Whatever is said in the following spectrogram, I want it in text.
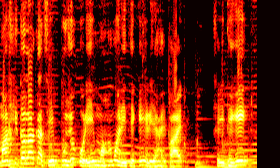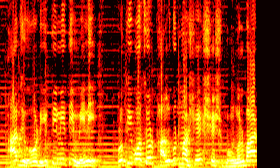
মা শীতলার কাছে পুজো করে মহামারী থেকে রেহাই পায়। সেই থেকে আজও রীতিনীতি মেনে প্রতি বছর ফাল্গুন মাসের শেষ মঙ্গলবার,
